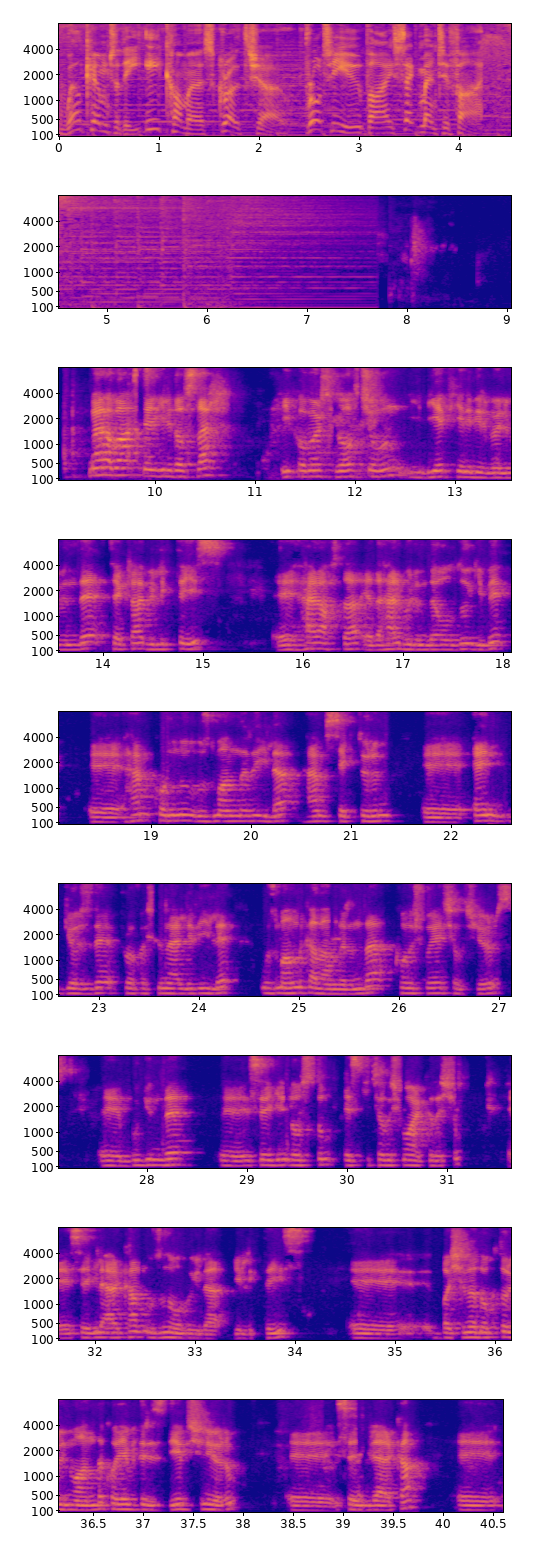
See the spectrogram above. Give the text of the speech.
Welcome to the e-commerce growth show, brought to you by Segmentify. Merhaba sevgili dostlar. E-commerce Growth Show'un yepyeni bir bölümünde tekrar birlikteyiz. Ee, her hafta ya da her bölümde olduğu gibi e, hem konunun uzmanlarıyla hem sektörün e, en gözde profesyonelleriyle uzmanlık alanlarında konuşmaya çalışıyoruz. E, bugün de sevgili dostum, eski çalışma arkadaşım sevgili Erkan Uzunoğlu'yla birlikteyiz. Başına doktor ünvanını da koyabiliriz diye düşünüyorum sevgili Erkan.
